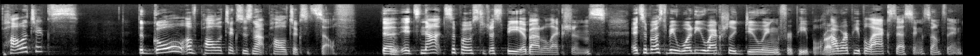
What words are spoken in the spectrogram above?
politics, the goal of politics is not politics itself. That hmm. it's not supposed to just be about elections. It's supposed to be what are you actually doing for people? Right. How are people accessing something?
